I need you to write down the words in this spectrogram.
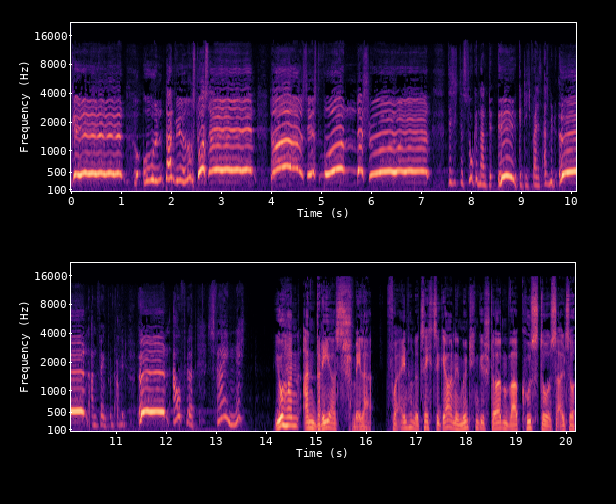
gehen und dann wirst du sehen, das ist wunderschön. Das ist das sogenannte Ö-Gedicht, weil es alles mit Öen anfängt und auch mit Öen aufhört. Ist fein, nicht? Johann Andreas Schmeller vor 160 Jahren in München gestorben, war Kustos, also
